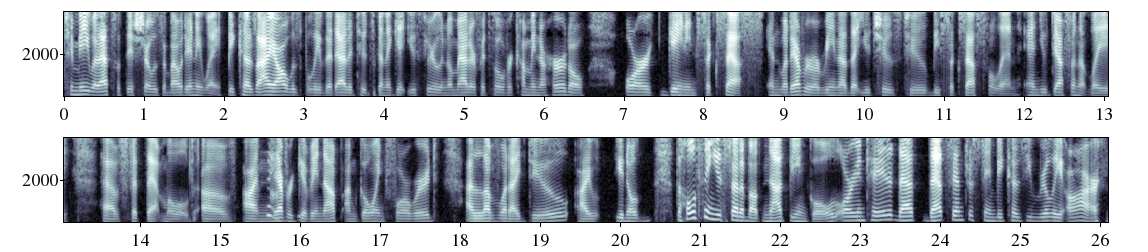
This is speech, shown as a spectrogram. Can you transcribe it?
to me. Well, that's what this show is about, anyway. Because I always believe that attitude's going to get you through, no matter if it's overcoming a hurdle or gaining success in whatever arena that you choose to be successful in. And you definitely have fit that mold of I'm never giving up. I'm going forward. I love what I do. I, you know, the whole thing you said about not being goal orientated, that that's interesting because you really are.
